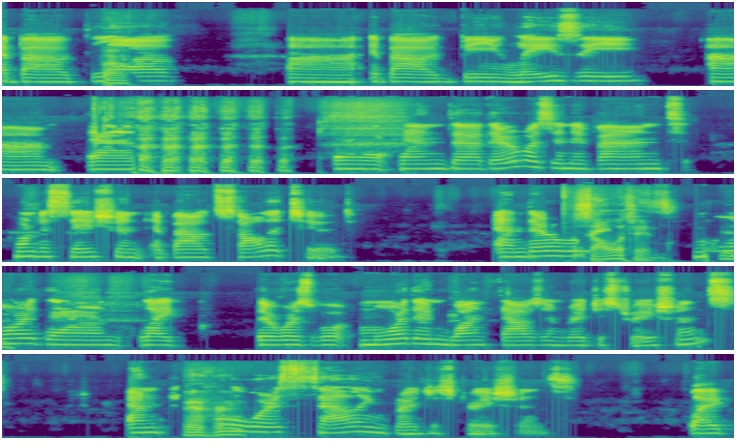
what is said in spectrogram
about love, uh, about being lazy, um, and uh, and uh, there was an event conversation about solitude, and there was Solitude. more than like there was more than one thousand registrations, and people were selling registrations. Like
